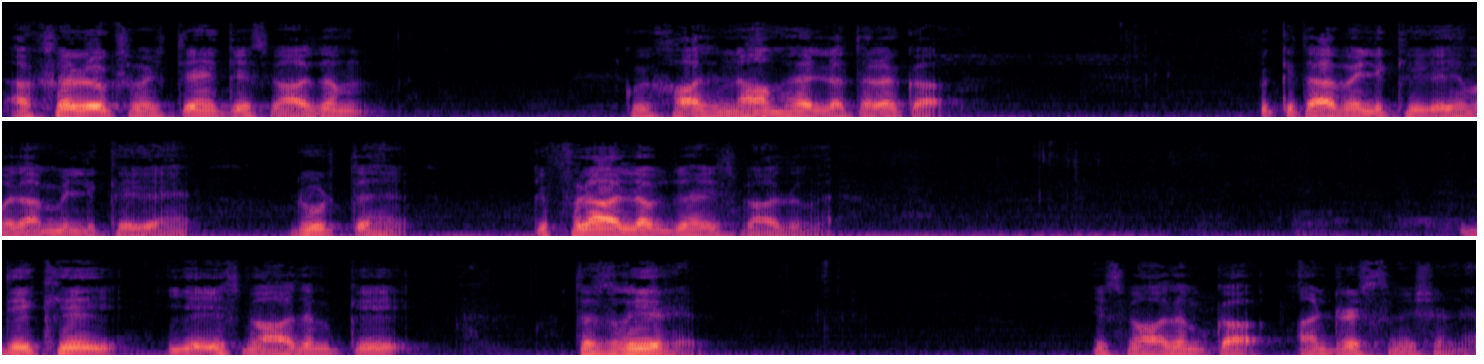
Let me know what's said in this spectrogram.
اکثر لوگ سمجھتے ہیں کہ اس میں آدم کوئی خاص نام ہے اللہ تعالی کا۔ کتابیں لکھی گئی ہیں، مضامین لکھے گئے ہیں، ڈھونڈتے ہیں کہ فلاں لفظ ہے اس میں آدم ہے۔ دیکھیے یہ اس میں آدم کی تصغیر ہے۔ اس میں آدم کا انڈر اسٹیمیشن ہے۔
